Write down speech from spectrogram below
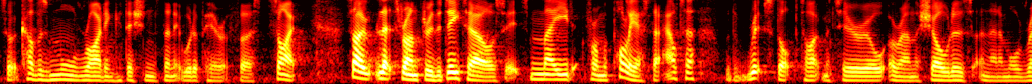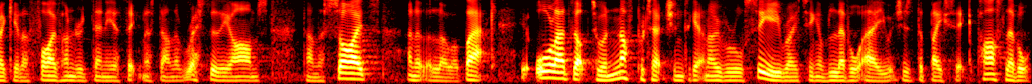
so it covers more riding conditions than it would appear at first sight. So let's run through the details. It's made from a polyester outer with a ripstop type material around the shoulders and then a more regular 500 denier thickness down the rest of the arms, down the sides and at the lower back. It all adds up to enough protection to get an overall CE rating of level A, which is the basic pass level.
